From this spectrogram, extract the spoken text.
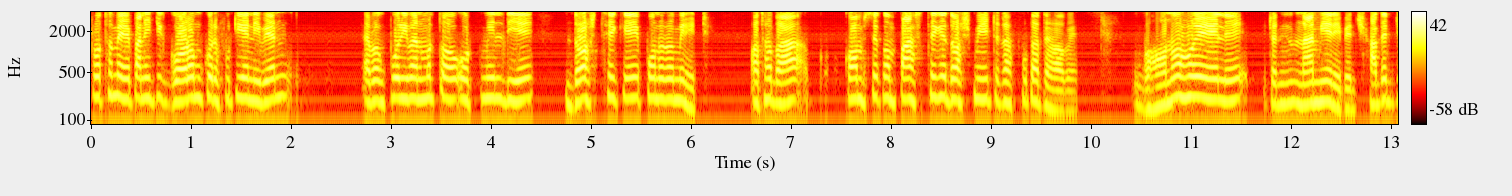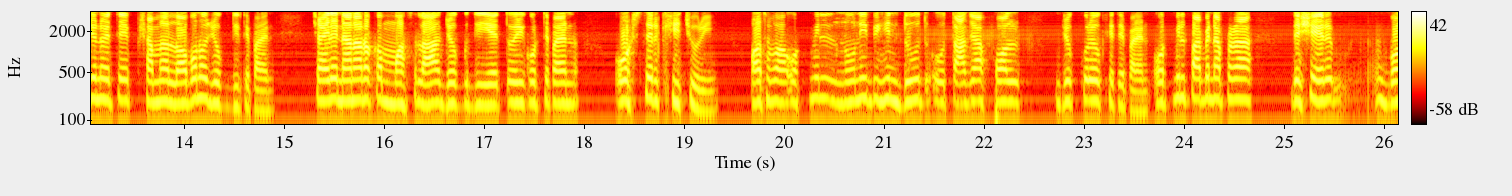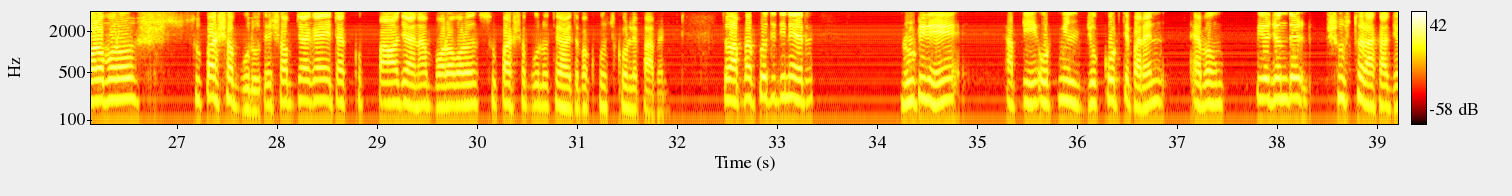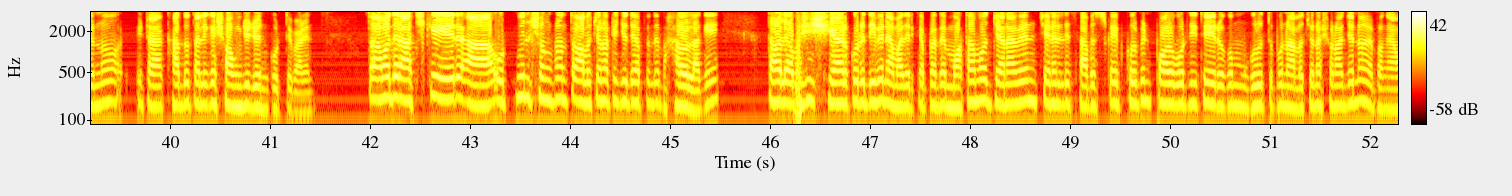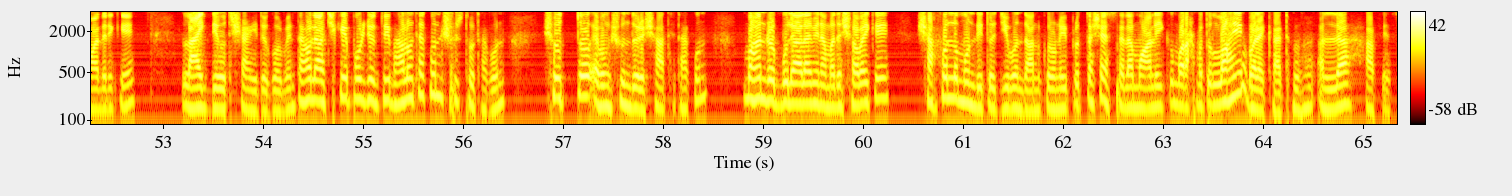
প্রথমে পানিটি গরম করে ফুটিয়ে নেবেন এবং পরিমাণ মতো ওটমিল দিয়ে দশ থেকে পনেরো মিনিট অথবা কমসে কম পাঁচ থেকে দশ মিনিট এটা ফুটাতে হবে। ঘন হয়ে এলে এটা নামিয়ে নেবেন। স্বাদের জন্য এতে সামান্য লবণও যোগ দিতে পারেন। চাইলে নানা রকম মশলা যোগ দিয়ে তৈরি করতে পারেন ওটসের খিচুড়ি অথবা ওটমিল ননিবিহীন দুধ ও তাজা ফল যোগ করেও খেতে পারেন। ওটমিল পাবেন আপনারা দেশের বড় বড় সুপার শপগুলোতে। সব জায়গায় এটা খুব পাওয়া যায় না। বড় বড় সুপার শপগুলোতে হয়তো বা খোঁজ করলে পাবেন। তো আপনার প্রতিদিনের রুটিনে আপনি ওটমিল যোগ করতে পারেন। এবং প্রিয়জনদের সুস্থ রাখার জন্য এটা খাদ্য তালিকায় সংযোজন করতে পারেন। তো আমাদের আজকের ওটমিল সংক্রান্ত আলোচনাটি যদি আপনাদের ভালো লাগে, তাহলে অবশ্যই শেয়ার করে দিবেন, আমাদেরকে আপনাদের মতামত জানাবেন, চ্যানেলটি সাবস্ক্রাইব করবেন, পরবর্তীতে এরকম গুরুত্বপূর্ণ আলোচনা শোনার জন্য এবং আমাদেরকে লাইক দিয়ে উৎসাহিত করবেন। তাহলে আজকে পর্যন্তই, ভালো থাকুন, সুস্থ থাকুন, সত্য এবং সুন্দরের সাথে থাকুন। মহান রব্বুল আলমিন আমাদের সবাইকে সাফল্যমণ্ডিত জীবন দান করুন এই প্রত্যাশা আসসালামু আলাইকুম রহমতুল্লাহ আল্লাহ হাফিজ।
